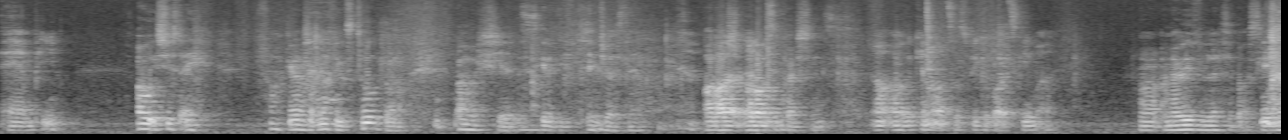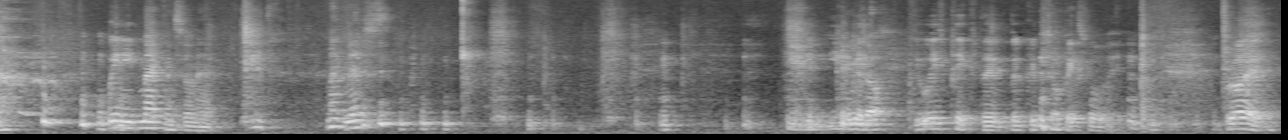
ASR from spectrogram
AMP. Oh, it's just a Fuck, I've got nothing to talk about. Oh shit, this is going to be interesting. I'll ask, I'll ask some questions. Uh, we can also speak about schema. I know even less about schema. we need magnets on it. Magnets! you, Kick it off. you always pick the, the good topics for me. Right.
